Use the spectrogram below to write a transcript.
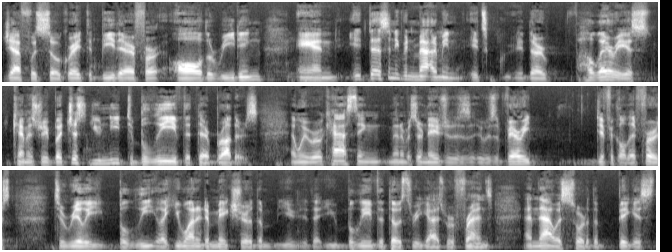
Geoff was so great to be there for all the reading. And it doesn't even matter i mean it's they're hilarious chemistry but just you need to believe that they're brothers. And we were casting men of a certain age it was, it was a very difficult at first to really believe like you wanted to make sure the, you, that you believed that those three guys were friends. And that was sort of the biggest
